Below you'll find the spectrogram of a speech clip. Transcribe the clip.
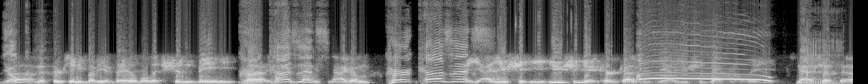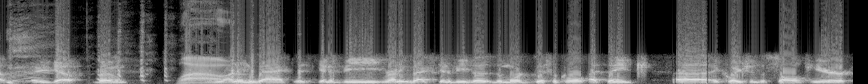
Yo, um, if there's anybody available that shouldn't be, Kirk uh, should probably Cousins. snag them. Kirk Cousins. yeah, you should you, you should get Kirk Cousins. Yeah, you should definitely snatch up him. There you go. Boom. Wow. Running back is going to be running back is going to be the the more difficult, I think, uh, equation to solve here.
